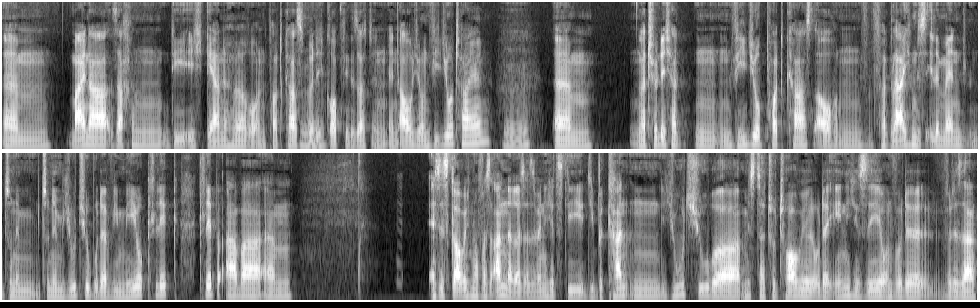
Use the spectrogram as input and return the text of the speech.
ähm, meiner Sachen, die ich gerne höre. Und Podcast mhm. würde ich grob, wie gesagt, in, in Audio und Video teilen. Mhm. Ähm, natürlich hat ein, ein Videopodcast auch ein vergleichendes Element zu einem, zu einem YouTube- oder Vimeo-Clip, Clip, aber ähm, es ist, glaube ich, noch was anderes. Also wenn ich jetzt die, die bekannten YouTuber, Mr. Tutorial oder ähnliches sehe und würde, würde sagen,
